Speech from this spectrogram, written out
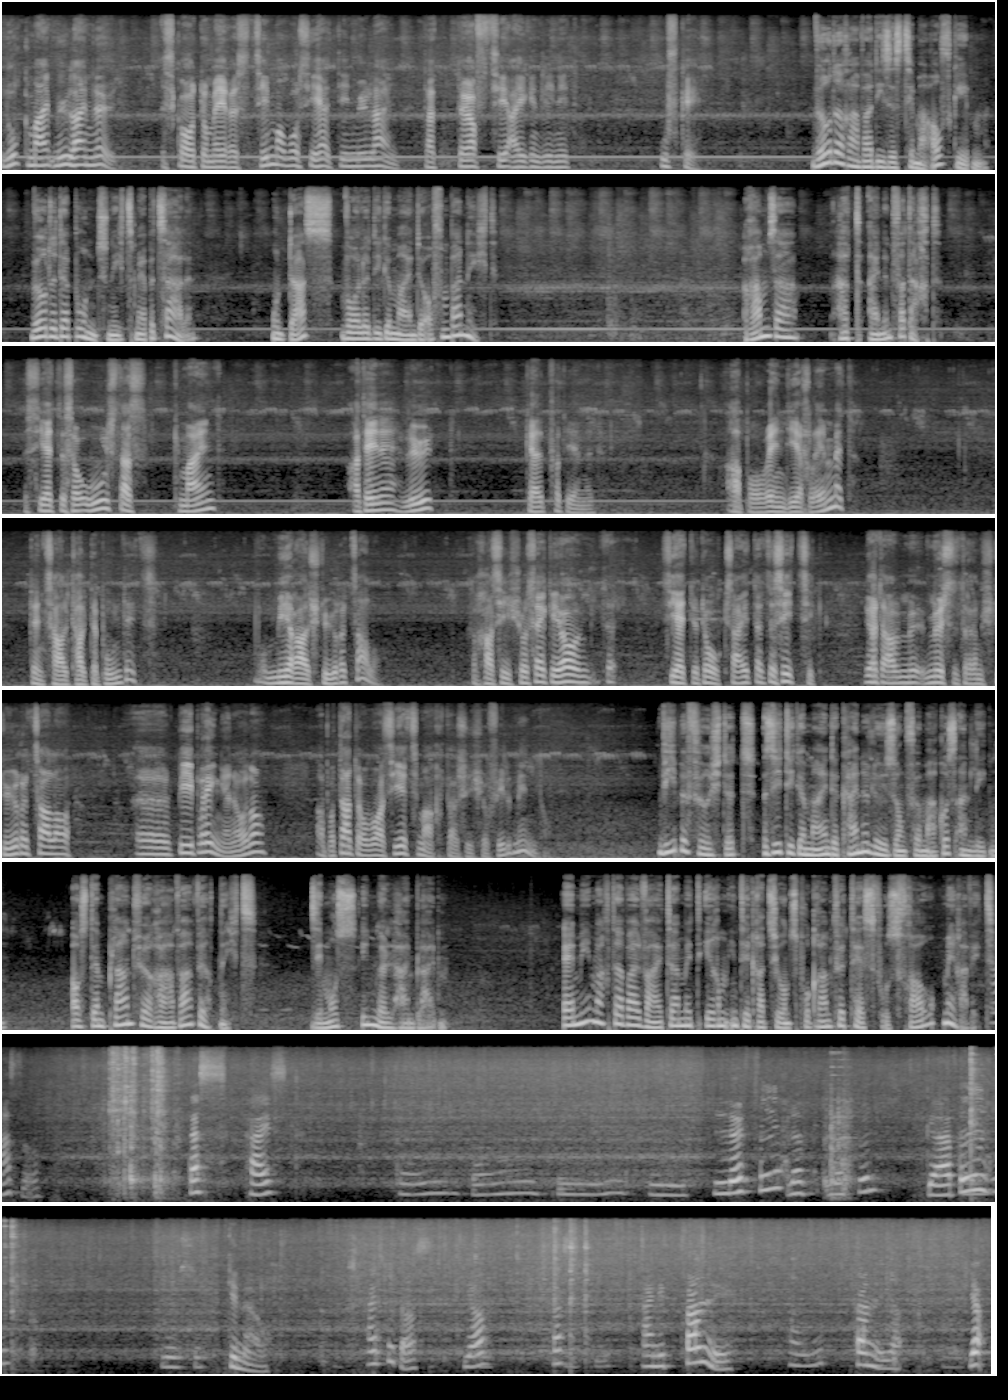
Nur gemeint Mülheim nicht. Es geht um ihr Zimmer, das sie hat in Mülheim. Das dürfte sie eigentlich nicht aufgeben. Würde Rava dieses Zimmer aufgeben, würde der Bund nichts mehr bezahlen. Und das wolle die Gemeinde offenbar nicht. Ramsa hat einen Verdacht. Es sieht so aus, dass die Gemeinde an diesen Leuten Geld verdient. Aber wenn die klemmen, dann zahlt halt der Bund jetzt. Und wir als Steuerzahler. Da kann sie schon sagen, ja, sie hat ja hier gesagt an der Sitzung, ja, da müssen wir dem Steuerzahler äh, beibringen, oder? Aber das, was sie jetzt macht, das ist ja viel minder. Wie befürchtet, sieht die Gemeinde keine Lösung für Markus Anliegen. Aus dem Plan für Rava wird nichts. Sie muss in Müllheim bleiben. Emmy macht derweil weiter mit ihrem Integrationsprogramm für Tesfus Frau Meravit. Also, das heißt Löffel, Löffel, Gabel. Genau. Heißt du das? Ja. Das? Eine Pfanne. Pfanne, ja. Ja.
